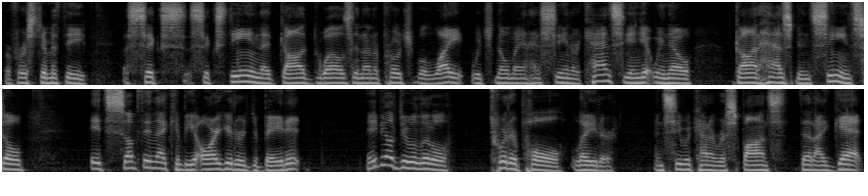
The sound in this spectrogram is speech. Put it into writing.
Or 1 Timothy 6:16, that God dwells in unapproachable light, which no man has seen or can see, and yet we know God has been seen. So it's something that can be argued or debated. Maybe I'll do a little Twitter poll later and see what kind of response that I get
